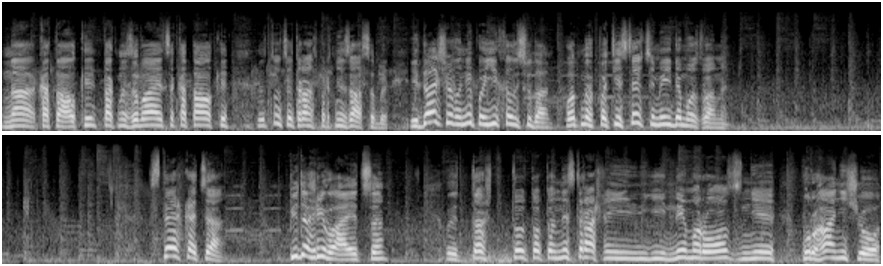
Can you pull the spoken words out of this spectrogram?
на каталки, так називаються каталки. Ну, це транспортні засоби. І далі вони поїхали сюди. От ми по тій стежці ми йдемо з вами. Стежка ця підогрівається. Та Тобто не страшний їй ні мороз, ні пурга, нічого.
